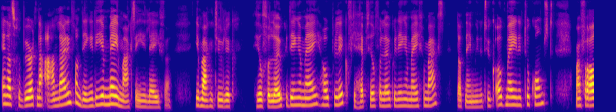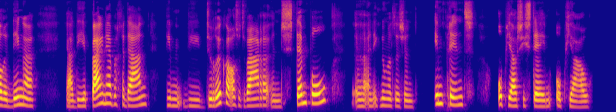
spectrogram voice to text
En dat gebeurt naar aanleiding van dingen die je meemaakt in je leven. Je maakt natuurlijk heel veel leuke dingen mee, hopelijk. Of je hebt heel veel leuke dingen meegemaakt. Dat neem je natuurlijk ook mee in de toekomst. Maar vooral de dingen ja, die je pijn hebben gedaan, die, die drukken als het ware een stempel. Uh, en ik noem dat dus een imprint op jouw systeem, op jouw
